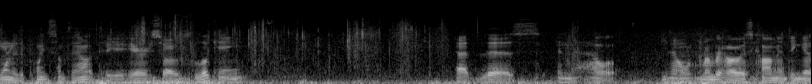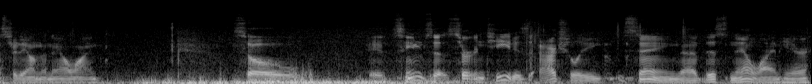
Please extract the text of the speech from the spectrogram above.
wanted to point something out to you here. So I was looking at this and how you know remember how I was commenting yesterday on the nail line? So it seems that CertainTeed is actually saying that this nail line here,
